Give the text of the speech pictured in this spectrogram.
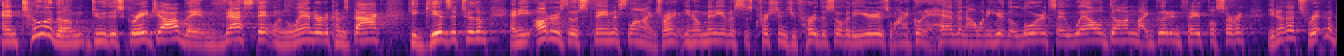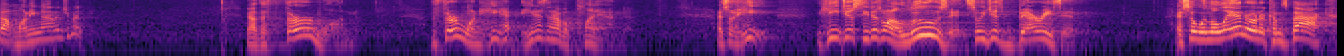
And two of them do this great job. They invest it. When the landowner comes back, he gives it to them and he utters those famous lines, right? You know, many of us as Christians, you've heard this over the years. When I go to heaven, I want to hear the Lord say, Well done, my good and faithful servant. You know, that's written about money management. Now, the third one, the third one, he, ha- he doesn't have a plan. And so he, he just, he doesn't want to lose it, so he just buries it. And so when the landowner comes back,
